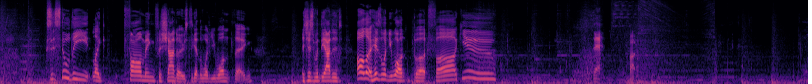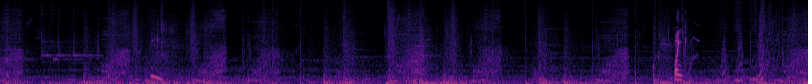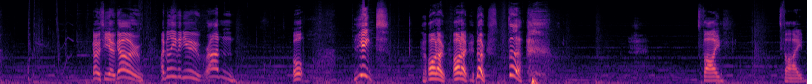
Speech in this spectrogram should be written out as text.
Because it's still the, like, farming for shadows to get the one you want thing. It's just with the added, oh, look, here's the one you want, but fuck you. There. Fuck. Hmm. Boink. Go, Theo, go! I believe in you! Run! Oh. Yeet! Oh no! Oh no! No! Ugh. It's fine. It's fine.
